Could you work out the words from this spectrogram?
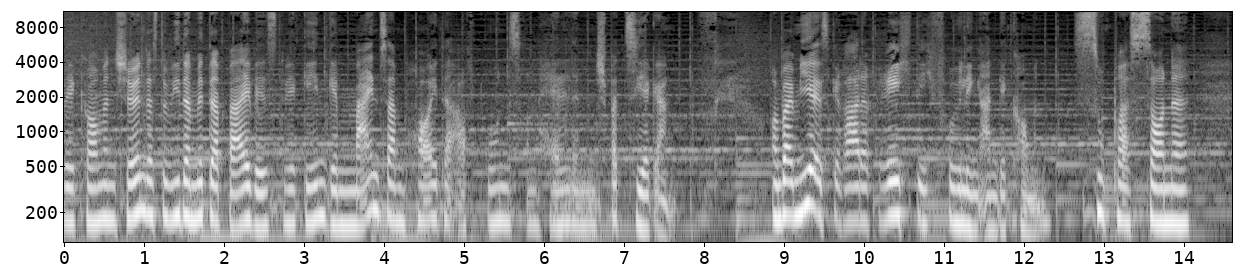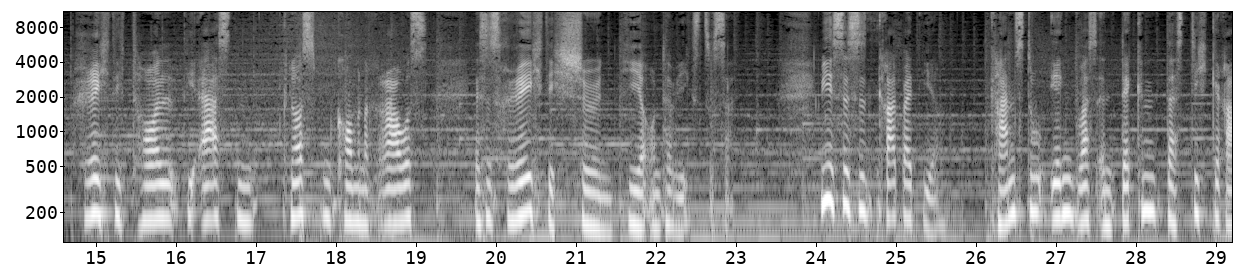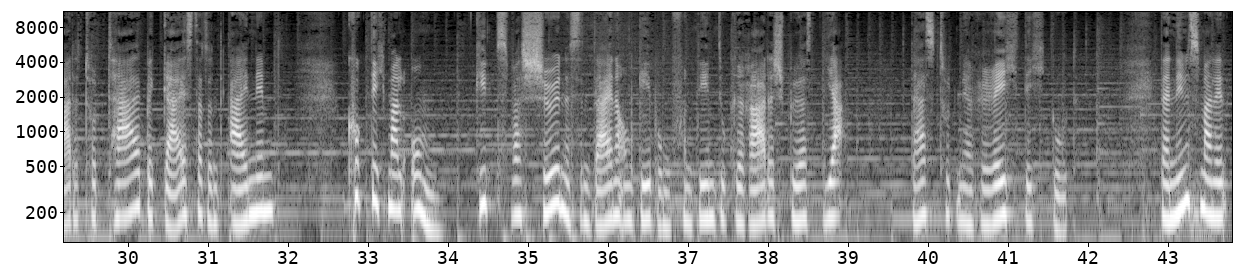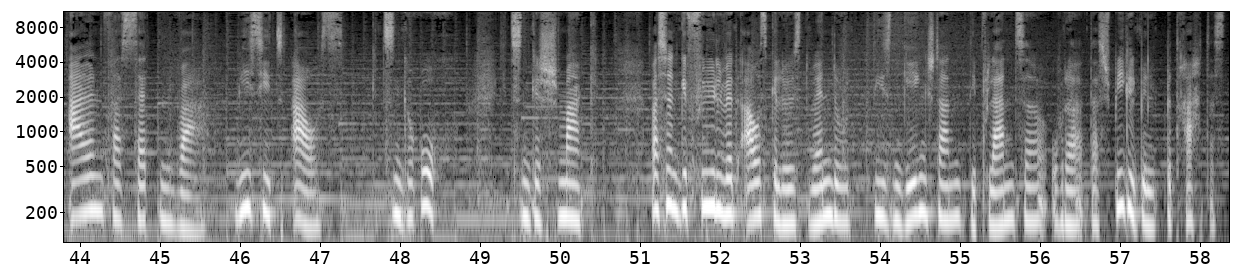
Willkommen. Schön, dass du wieder mit dabei bist. Wir gehen gemeinsam heute auf unseren hellen Spaziergang. Und bei mir ist gerade richtig Frühling angekommen. Super Sonne, richtig toll. Die ersten Knospen kommen raus. Es ist richtig schön, hier unterwegs zu sein. Wie ist es gerade bei dir? Kannst du irgendwas entdecken, das dich gerade total begeistert und einnimmt? Guck dich mal um. Gibt's was Schönes in deiner Umgebung, von dem du gerade spürst, ja, das tut mir richtig gut. Dann nimm's mal in allen Facetten wahr. Wie sieht's aus? Gibt's einen Geruch? Gibt's einen Geschmack? Was für ein Gefühl wird ausgelöst, wenn du diesen Gegenstand, die Pflanze oder das Spiegelbild betrachtest.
